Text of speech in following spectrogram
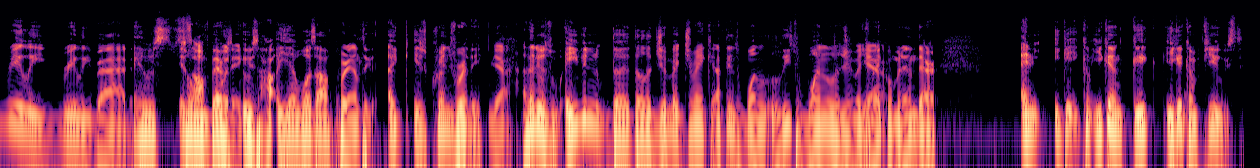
really, really bad. It was It's so embarrassing. It was yeah, it was off putting. Like, like it's cringeworthy. Yeah. I think it was even the the legitimate Jamaican. I think there's one at least one legitimate Yeah. Jamaican woman in there, and you get you can you get confused.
